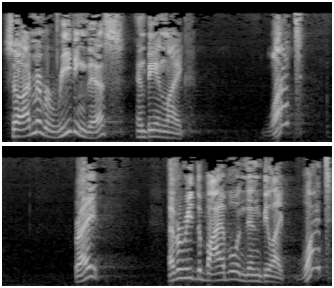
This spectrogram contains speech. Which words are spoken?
So I remember reading this and being like, what? Right? Ever read the Bible and then be like, what?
